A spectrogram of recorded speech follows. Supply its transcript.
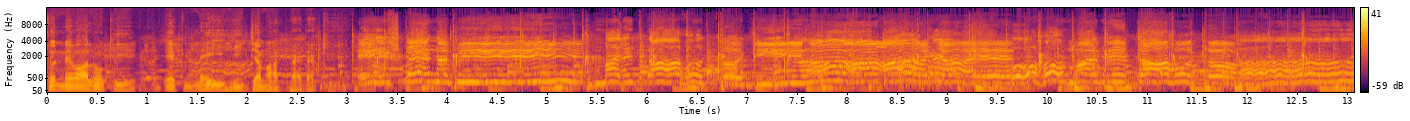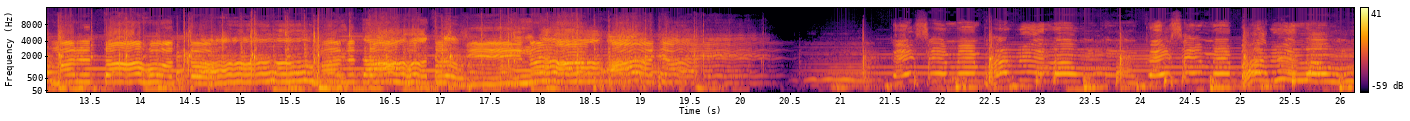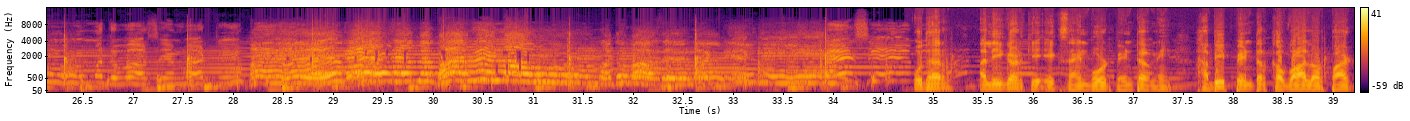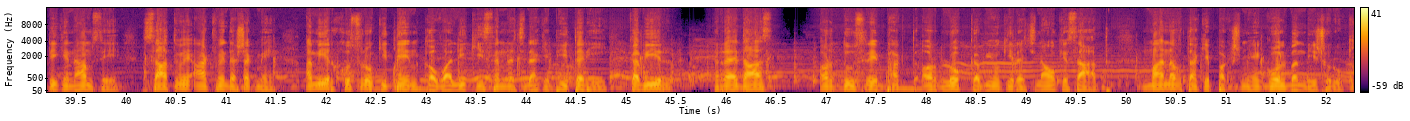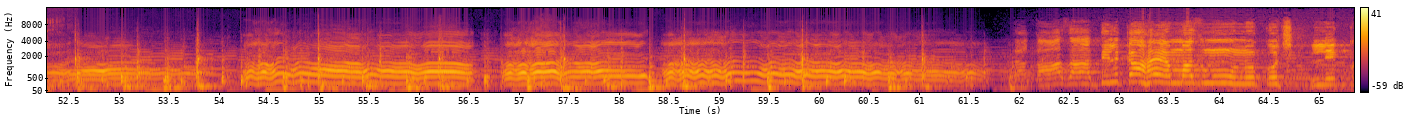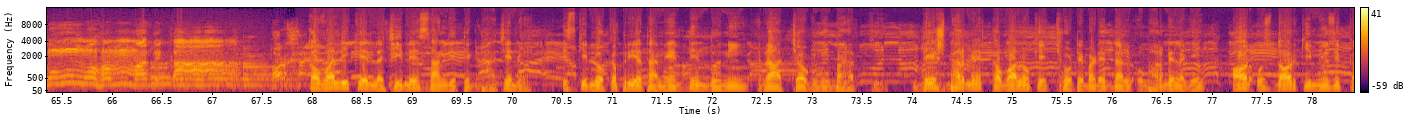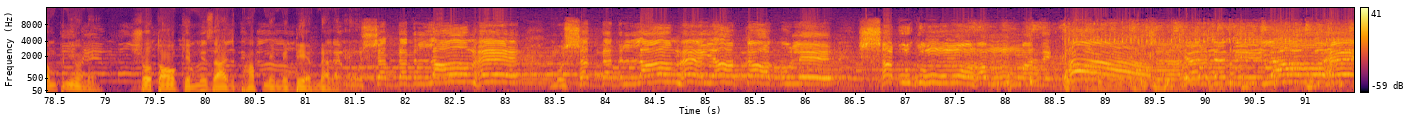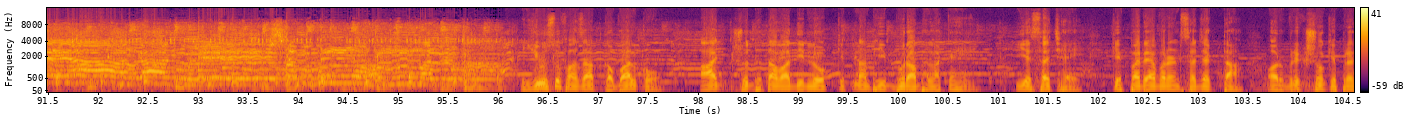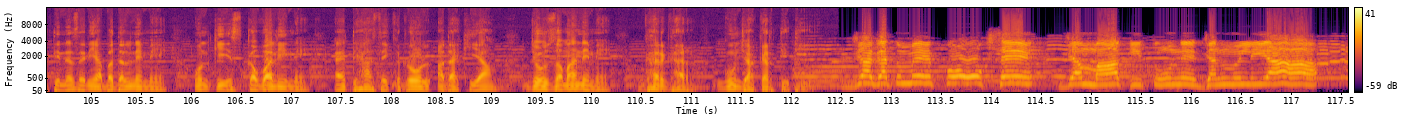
सुनने वालों की एक नई ही जमात पैदा की। इश्क नबी मरता हो तो जीना आ जाए उधर, अलीगढ़ के एक साइन बोर्ड पेंटर ने हबीब पेंटर कव्वाल और पार्टी के नाम से सातवें, आठवें दशक में अमीर खुसरो की देन कव्वाली की संरचना के भीतर ही कबीर, रैदास और दूसरे भक्त और लोक कवियों की रचनाओं के साथ मानवता के पक्ष में गोलबंदी शुरू की। मजमून कुछ लिखूं मोहम्मद का। कव्वाली के लचीले सांगीतिक ढांचे ने इसकी लोकप्रियता में दिन दूनी रात चौगनी बढ़त की। देश भर में कव्वालों के छोटे बड़े दल उभरने लगे और उस दौर की म्यूज़िक कंपनियों ने श्रोताओं के मिजाज भापने में देर न लगाई। मुशद्दद लाम है मुशद्दद लाम है या काकुले शबगु मोहम्मद का। मुशद्दद लाम है या काकुले यूसुफ आज़ाद कव्वाल को आज शुद्धतावादी लोग कितना भी बुरा भला कहें, ये सच है कि पर्यावरण सजगता और वृक्षों के प्रति नज़रिया बदलने में उनकी इस कव्वाली ने ऐतिहासिक रोल अदा किया, जो उस जमाने में घर घर गूंजा करती थी। जगत में कोख से जब माँ की तूने जन्म लिया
